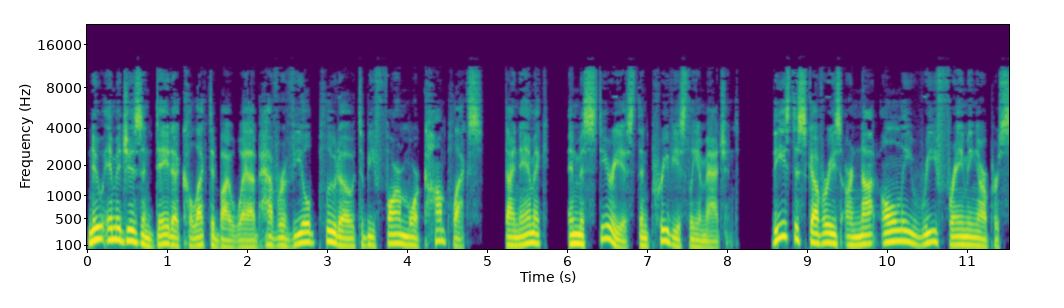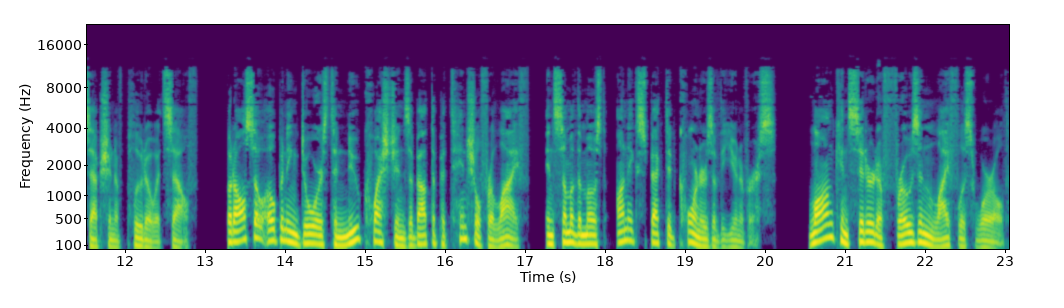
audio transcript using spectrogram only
New images and data collected by Webb have revealed Pluto to be far more complex, dynamic, and mysterious than previously imagined. These discoveries are not only reframing our perception of Pluto itself, but also opening doors to new questions about the potential for life in some of the most unexpected corners of the universe. Long considered a frozen, lifeless world,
